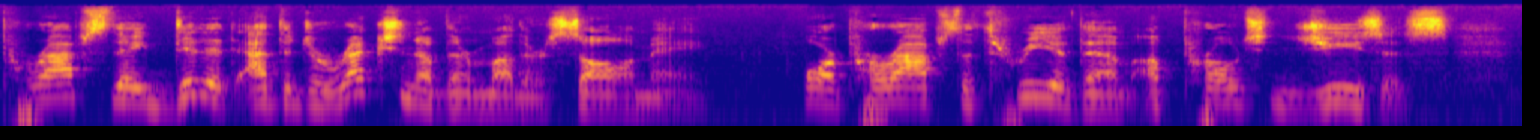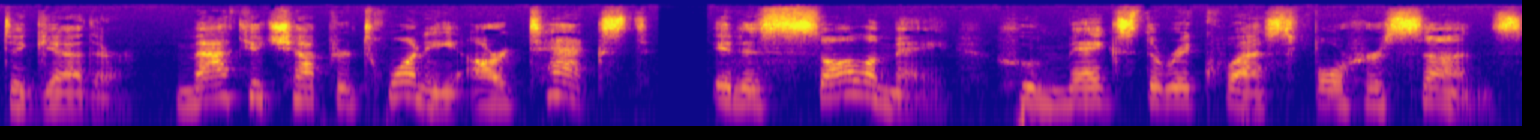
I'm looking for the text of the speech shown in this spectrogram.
Perhaps they did it at the direction of their mother, Salome. Or perhaps the three of them approached Jesus together. Matthew chapter 20, our text, it is Salome who makes the request for her sons.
